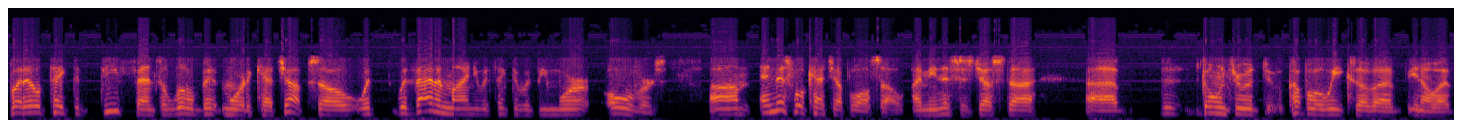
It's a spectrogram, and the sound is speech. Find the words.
But it'll take the defense a little bit more to catch up. So with with that in mind, you would think there would be more overs, um, and this will catch up also. I mean, this is just uh, uh, going through a, couple of weeks of a you know a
